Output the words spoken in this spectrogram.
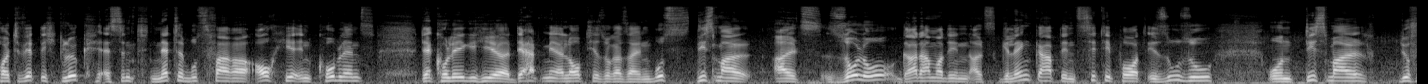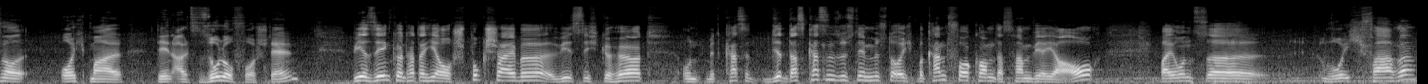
heute wirklich Glück. Es sind nette Busfahrer, auch hier in Koblenz. Der Kollege hier, der hat mir erlaubt, hier sogar seinen Bus, diesmal als Solo. Gerade haben wir den als Gelenk gehabt, den Cityport Isuzu. Und diesmal dürfen wir euch mal den als Solo vorstellen. Wie ihr sehen könnt, hat er hier auch Spuckscheibe, wie es sich gehört. Und mit Kasse, das Kassensystem müsste euch bekannt vorkommen. Das haben wir ja auch bei uns, äh, wo ich fahre.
